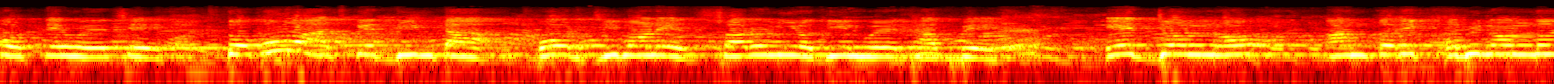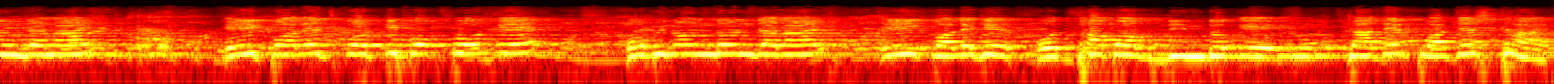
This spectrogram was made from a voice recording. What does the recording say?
করতে হয়েছে। তবুও আজকের দিনটা ওর জীবনের স্মরণীয় দিন হয়ে থাকবে। এর জন্য আন্তরিক অভিনন্দন জানাই। এই কলেজ কর্তৃপক্ষকে অভিনন্দন জানাই এই কলেজের অধ্যাপক বৃন্দকে যাদের প্রচেষ্টায়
